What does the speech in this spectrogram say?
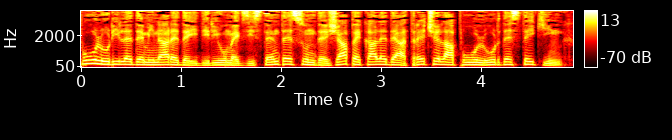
Poolurile de minare de Ethereum existente sunt deja pe cale de a trece la pool-uri de staking.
